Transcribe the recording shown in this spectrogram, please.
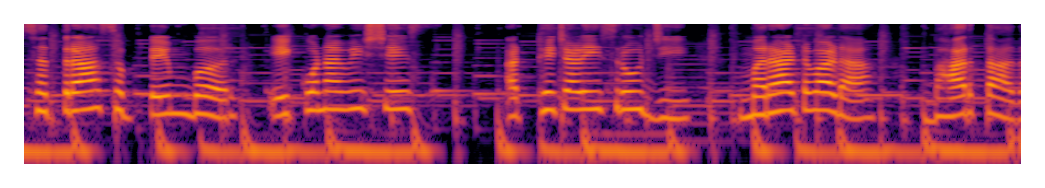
सतरा सप्टेंबर एकोणावीसशे अठ्ठेचाळीस रोजी मराठवाडा भारतात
